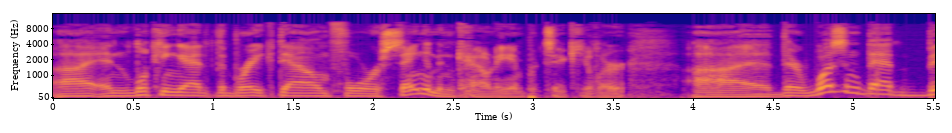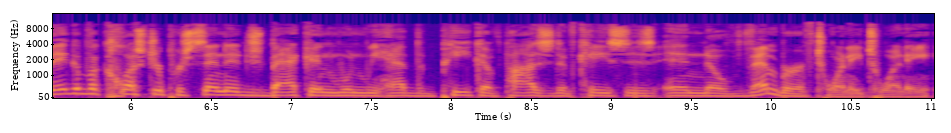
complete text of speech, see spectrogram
Uh, and looking at the breakdown for Sangamon County in particular, uh, there wasn't that big of a cluster percentage back in when we had the peak of positive cases in November of 2020.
